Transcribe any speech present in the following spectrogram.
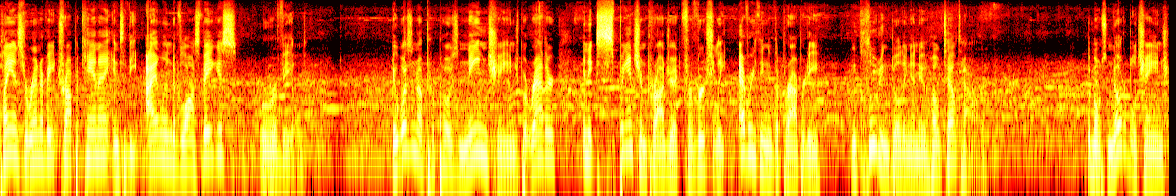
plans to renovate Tropicana into the island of Las Vegas were revealed. It wasn't a proposed name change, but rather an expansion project for virtually everything at the property, including building a new hotel tower. The most notable change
